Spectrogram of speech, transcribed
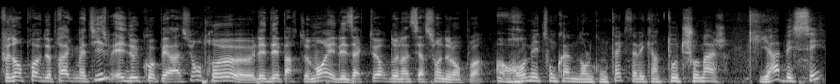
faisant preuve de pragmatisme et de coopération entre euh, les départements et les acteurs de l'insertion et de l'emploi. Remettons quand même dans le contexte avec un taux de chômage qui a baissé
